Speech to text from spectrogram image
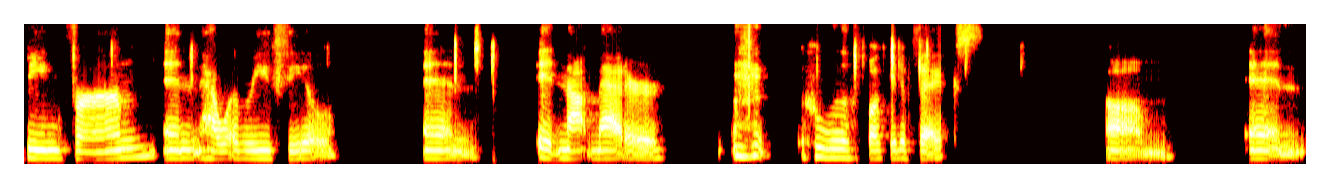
being firm and however you feel and it not matter who the fuck it affects um and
